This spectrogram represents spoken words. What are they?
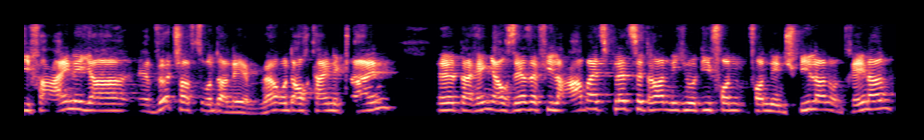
die Vereine ja äh, Wirtschaftsunternehmen ne? und auch keine kleinen. Da hängen ja auch sehr, sehr viele Arbeitsplätze dran, nicht nur die von, von den Spielern und Trainern,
